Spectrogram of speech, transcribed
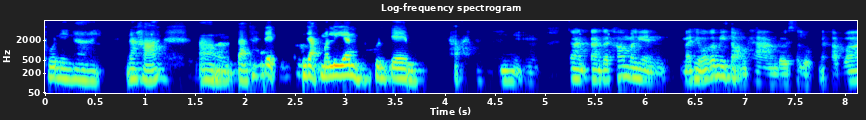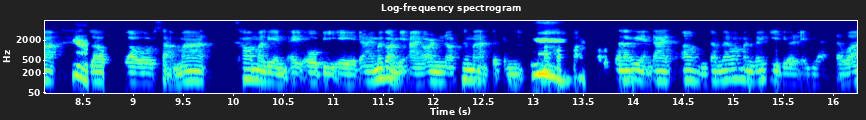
พูดง่ายๆนะคะแต่ถ้าเด็กอยากมาเรียนคุณเกมค่ะการการจะเข้ามาเรียนหมายถึงว่าก็มีสองทางโดยสรุปนะครับว่าเราเราสามารถเข้ามาเรียน IOBA ได้เมื่อก่อนมี ION เนาะซึ่งมันอาจจะเป็นมาก่อนนักเรียนได้เออผมจำได้ว่ามันไม่กี่เดือนเองแหละแต่ว่า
